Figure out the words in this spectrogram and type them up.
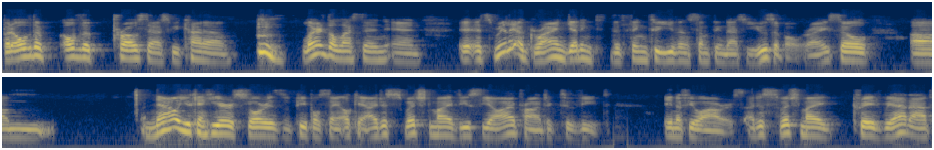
but over the over the process, we kind of learned the lesson, and it, it's really a grind getting the thing to even something that's usable, right? So um, now you can hear stories of people saying, "Okay, I just switched my Vue CLI project to Vite in a few hours. I just switched my Create React app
